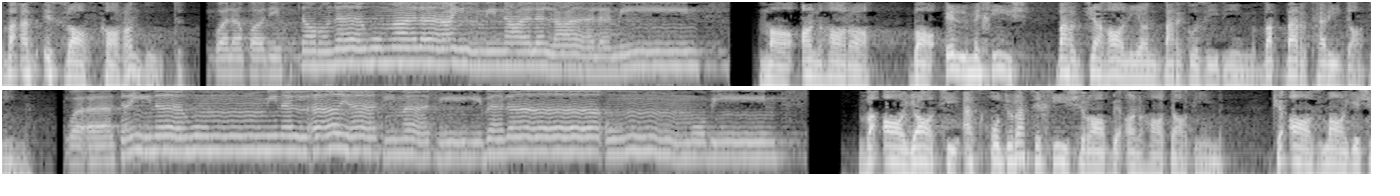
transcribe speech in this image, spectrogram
و از اسرافکاران بود. ولقد اخترناهم على علم على العالمین. ما آنها را با علم خیش بر جهانیان برگزیدیم و برتری دادیم. و آتیناهم من الآیات ما فیه بلاء مبین. و آیاتی از قدرت خیش را به آنها دادیم که آزمایش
